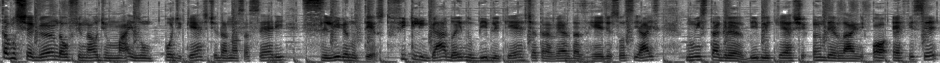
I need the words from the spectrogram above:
Estamos chegando ao final de mais um podcast da nossa série Se Liga no Texto. Fique ligado aí no Biblicast através das redes sociais, no Instagram Biblicast OFC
